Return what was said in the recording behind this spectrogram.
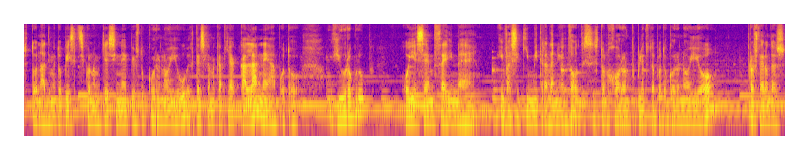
στο να αντιμετωπίσει τις οικονομικές συνέπειες του κορονοϊού. Εχθές είχαμε κάποια καλά νέα από το Eurogroup. Ο ESM θα είναι η βασική μήτρα δανειοδότησης των χωρών που πλήττονται από τον κορονοϊό προσφέροντας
